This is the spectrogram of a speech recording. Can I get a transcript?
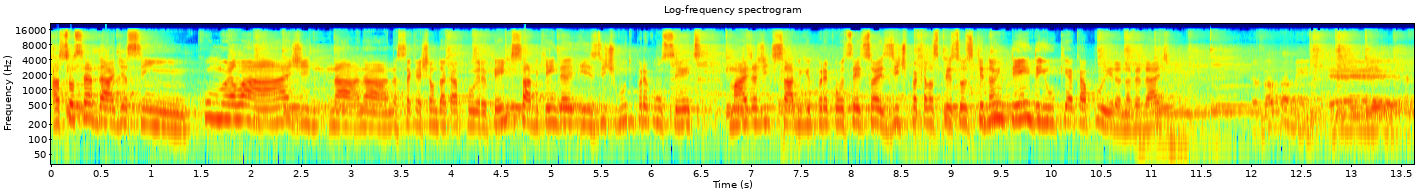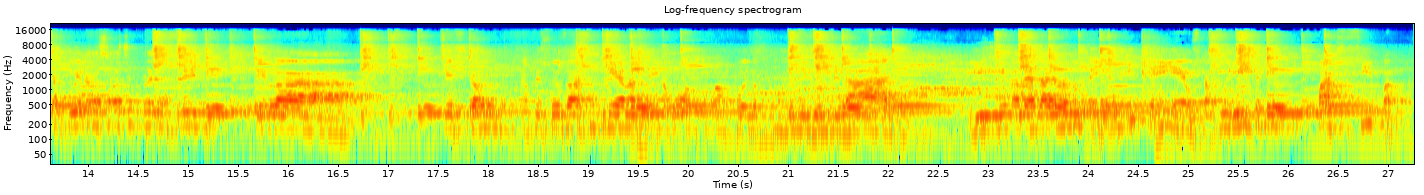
A sociedade, assim, como ela age na, na, nessa questão da capoeira? Porque a gente sabe que ainda existe muito preconceito, mas a gente sabe que o preconceito só existe para aquelas pessoas que não entendem o que é capoeira, na é verdade? Exatamente. É, a capoeira ela sofre um preconceito pela questão, as pessoas acham que ela tem alguma, alguma coisa com religiosidade e, e, na verdade ela não tem. O que tem é os capoeiristas que participam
